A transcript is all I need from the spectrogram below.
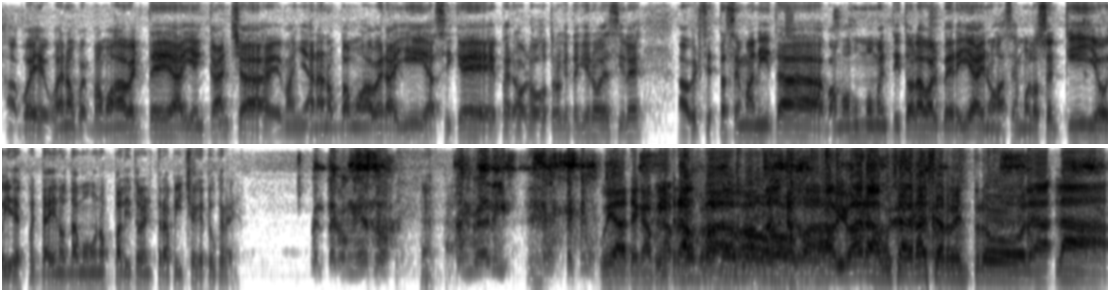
Ah, pues bueno, pues vamos a verte ahí en cancha. Eh, mañana nos vamos a ver allí. Así que, pero lo otro que te quiero decir es. A ver si esta semanita vamos un momentito a la barbería y nos hacemos los cerquillos y después de ahí nos damos unos palitos en el trapiche, ¿qué tú crees? Cuenta con eso. I'm ready. Cuídate, Capitrampa. Javi Vara, muchas gracias. Nuestro, la, la,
